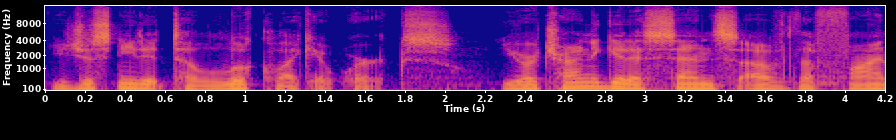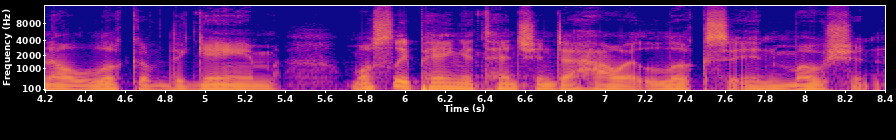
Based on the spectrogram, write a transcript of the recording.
you just need it to look like it works. You are trying to get a sense of the final look of the game, mostly paying attention to how it looks in motion.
